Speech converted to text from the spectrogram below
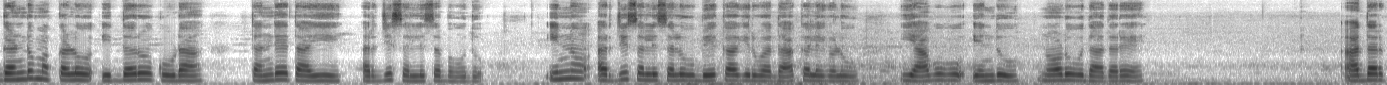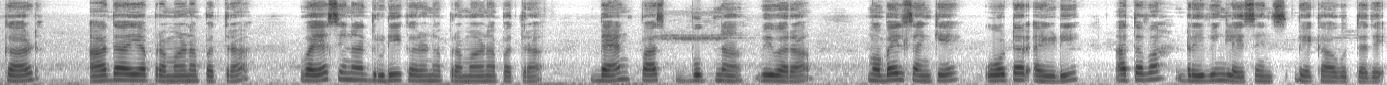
ಗಂಡು ಮಕ್ಕಳು ಇದ್ದರೂ ಕೂಡ ತಂದೆ-ತಾಯಿ ಅರ್ಜಿ ಸಲ್ಲಿಸಬಹುದು. ಇನ್ನು ಅರ್ಜಿ ಸಲ್ಲಿಸಲು ಬೇಕಾಗಿರುವ ದಾಖಲೆಗಳು ಯಾವುವು ಎಂದು ನೋಡುವುದಾದರೆ, ಆಧಾರ್ ಕಾರ್ಡ್, ಆದಾಯ ಪ್ರಮಾಣ ಪತ್ರ, ವಯಸ್ಸಿನ ದೃಢೀಕರಣ ಪ್ರಮಾಣ ಪತ್ರ, ಬ್ಯಾಂಕ್ ಪಾಸ್ಬುಕ್ನ ವಿವರ, ಮೊಬೈಲ್ ಸಂಖ್ಯೆ, ವೋಟರ್ ಐ ಡಿ ಅಥವಾ ಡ್ರೈವಿಂಗ್ ಲೈಸೆನ್ಸ್ ಬೇಕಾಗುತ್ತದೆ.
